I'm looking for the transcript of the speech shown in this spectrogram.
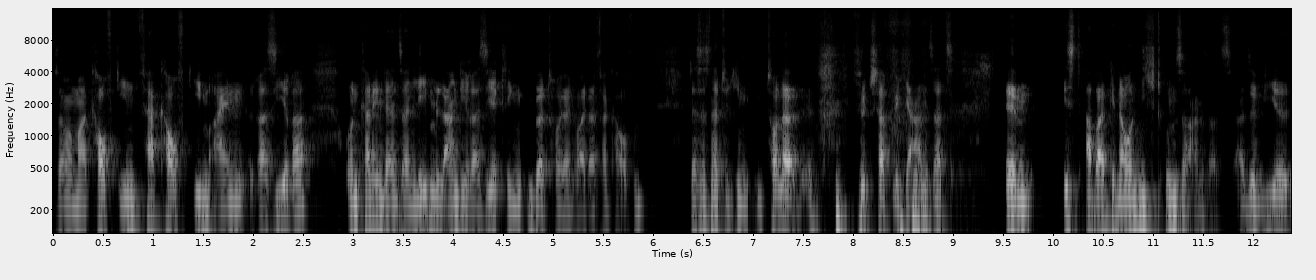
sagen wir mal, kauft ihm, verkauft ihm einen Rasierer und kann ihn dann sein Leben lang die Rasierklingen überteuert weiterverkaufen. Das ist natürlich ein toller wirtschaftlicher Ansatz. Ähm, ist aber genau nicht unser Ansatz. Also wir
